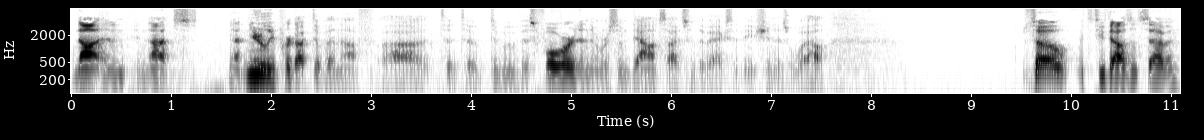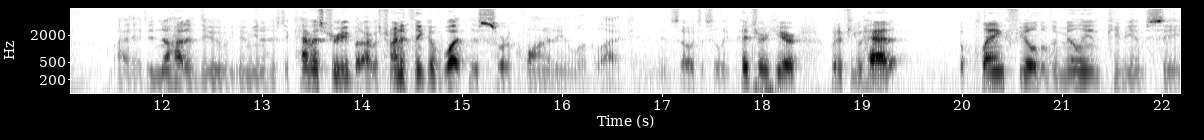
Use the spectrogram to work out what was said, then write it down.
not in, not not nearly productive enough uh, to, to, to move this forward, and there were some downsides to the vaccination as well. So it's 2007. I didn't know how to do immunohistochemistry, but I was trying to think of what this sort of quantity looked like. And so it's a silly picture here, but if you had a playing field of a million PBMC,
